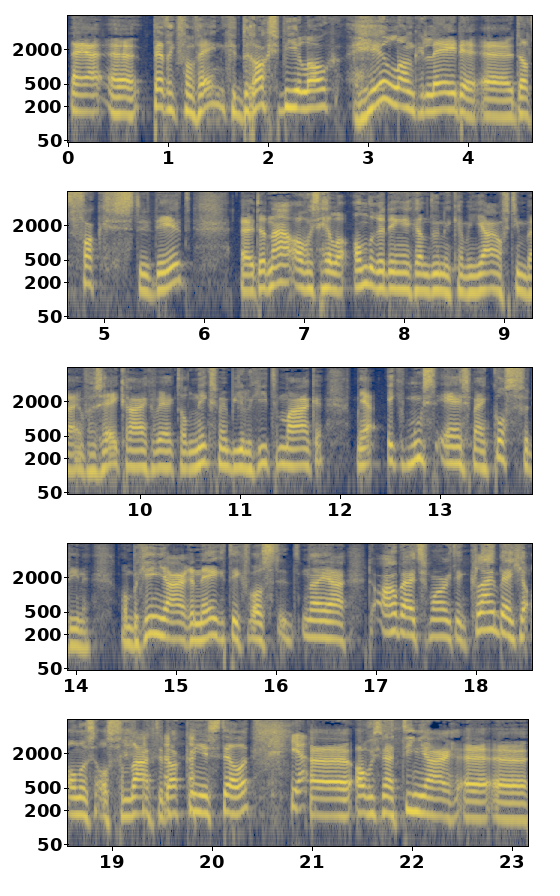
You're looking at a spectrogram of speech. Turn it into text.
Nou ja, uh, Patrick van Veen, gedragsbioloog. Heel lang geleden uh, dat vak gestudeerd. Uh, daarna overigens hele andere dingen gaan doen. Ik heb een jaar of tien bij een verzekeraar gewerkt. Had niks met biologie te maken. Maar ja, ik moest ergens mijn kost verdienen. Want begin jaren negentig was het, nou ja, de arbeidsmarkt een klein beetje anders als vandaag de dag, kun je stellen. Ja. Uh, overigens na tien jaar uh,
